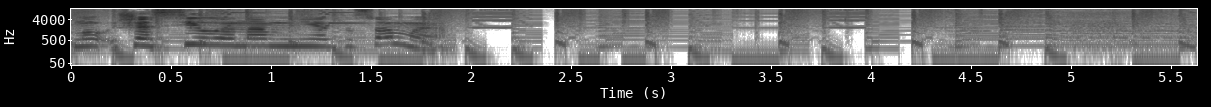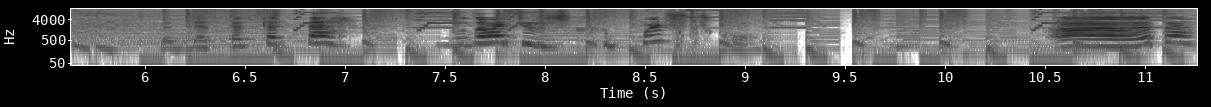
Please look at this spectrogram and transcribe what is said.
Ну, сейчас сила нам не это самое. Та-та-та-та. Ну, давайте же хпшечку. А, это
